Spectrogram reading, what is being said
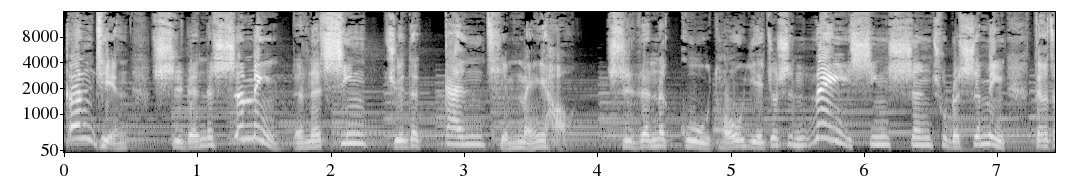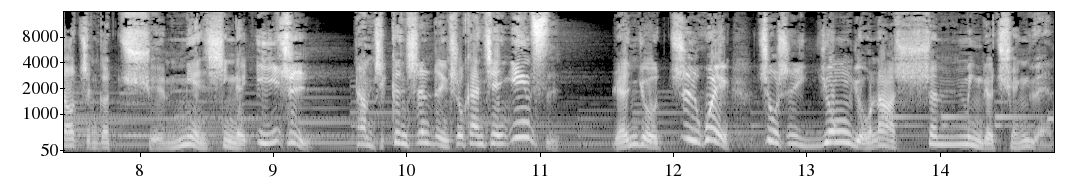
甘甜，使人的生命、人的心觉得甘甜美好，使人的骨头，也就是内心深处的生命，得到整个全面性的医治。让我们更深的领受看见，因此，人有智慧，就是拥有那生命的泉源。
